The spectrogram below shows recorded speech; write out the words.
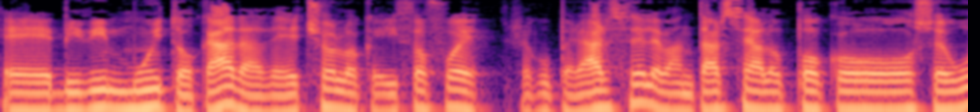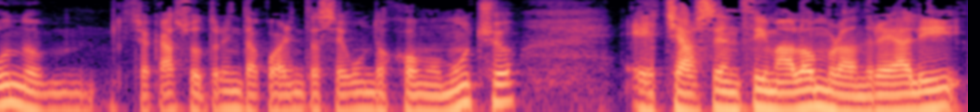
eh, Vivi muy tocada, de hecho lo que hizo fue recuperarse, levantarse a los pocos segundos, si acaso 30, 40 segundos como mucho, echarse encima al hombro a Andrea Lee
